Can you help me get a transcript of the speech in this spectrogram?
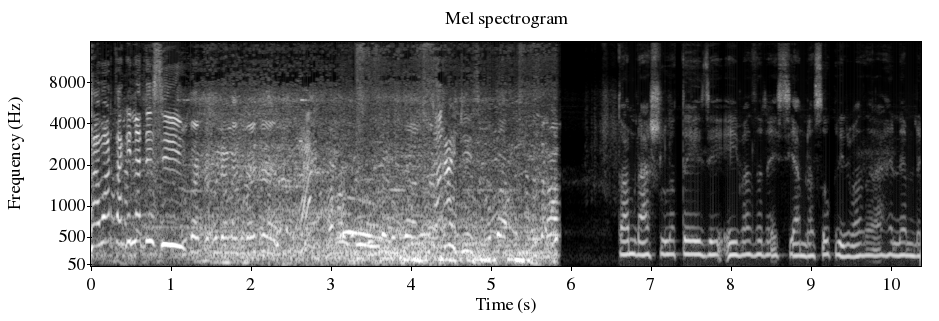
খাবারটা কিনা দিছি। তো আমরা আসলে এই যে এই বাজারে আইসি আমরা চকরির বাজার, আহেন আমরা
